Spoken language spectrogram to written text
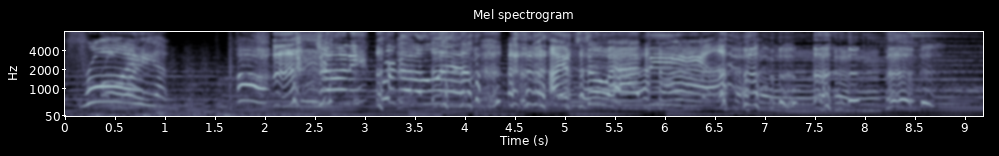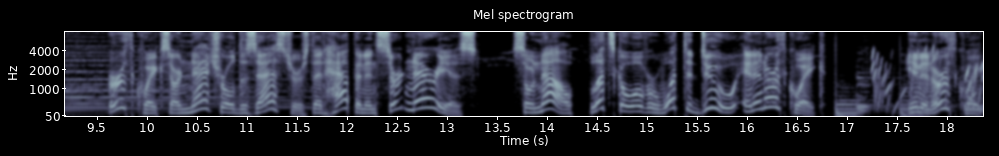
Roy! Oh, Johnny, we're gonna live! I'm so happy! Earthquakes are natural disasters that happen in certain areas. So now, let's go over what to do in an earthquake. In an earthquake,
